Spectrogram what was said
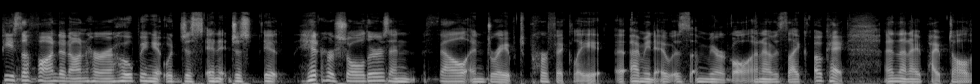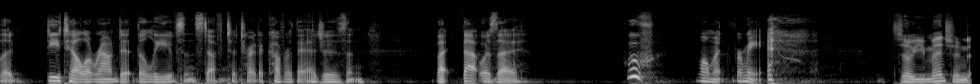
piece of fondant on her hoping it would just and it just it hit her shoulders and fell and draped perfectly. I mean it was a miracle and I was like okay and then I piped all the detail around it the leaves and stuff to try to cover the edges and but that was a whew moment for me. So you mentioned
